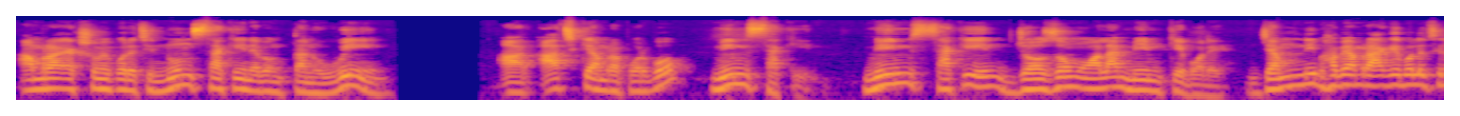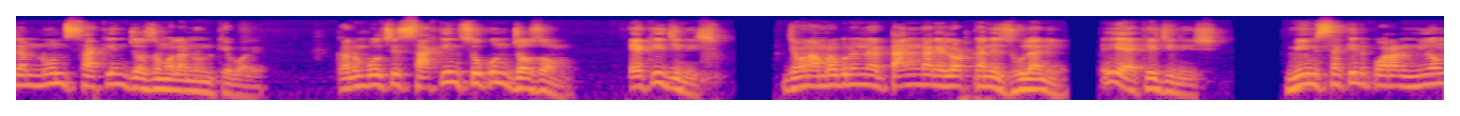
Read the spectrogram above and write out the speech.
আমরা একসময় পড়েছি নুন সাকিন এবং তানউইন আর আজকে আমরা পড়ব মিম সাকিন। মিম সাকিন জজমওয়ালা মিমকে বলে। যেমনিভাবে আমরা আগে বলেছিলাম, নুন সাকিন জজমওয়ালা নুনকে বলে। কারণ বলছি, সাকিন সুকুন জজম। একই জিনিস। যেমন আমরা বলি না, টাঙ্গানে, লটকানে ঝুলানি। এই একই জিনিস। মিম সাকিন পড়ার নিয়ম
